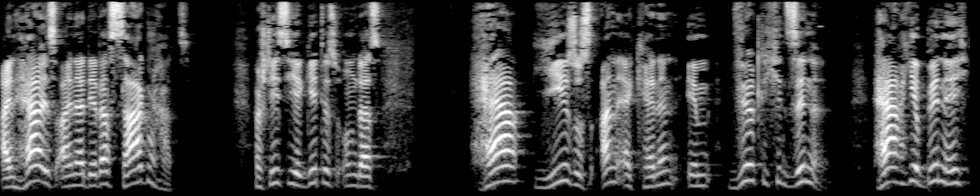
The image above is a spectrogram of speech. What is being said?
Ein Herr ist einer, der das Sagen hat. Verstehst du, hier geht es um das Herr Jesus anerkennen im wirklichen Sinne. Herr, hier bin ich,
